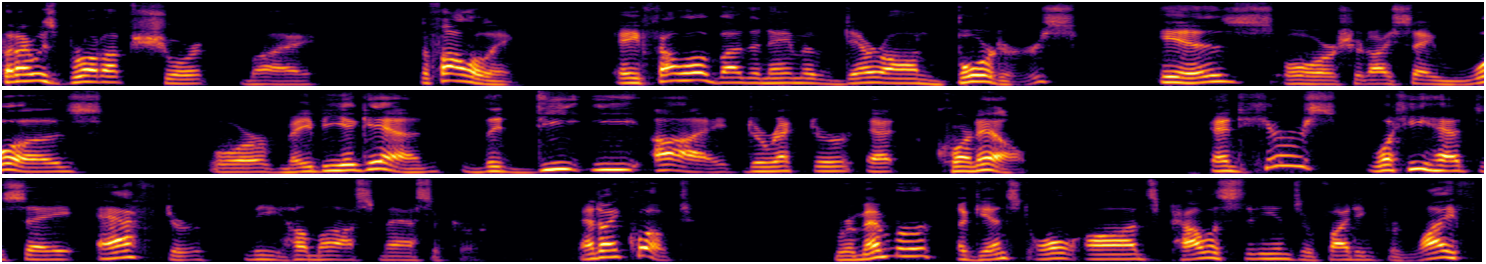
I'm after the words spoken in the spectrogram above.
but I was brought up short by the following. A fellow by the name of Daron Borders is, or should I say, was, or maybe again, the DEI director at Cornell. And here's what he had to say after the Hamas massacre. And I quote Remember, against all odds, Palestinians are fighting for life,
